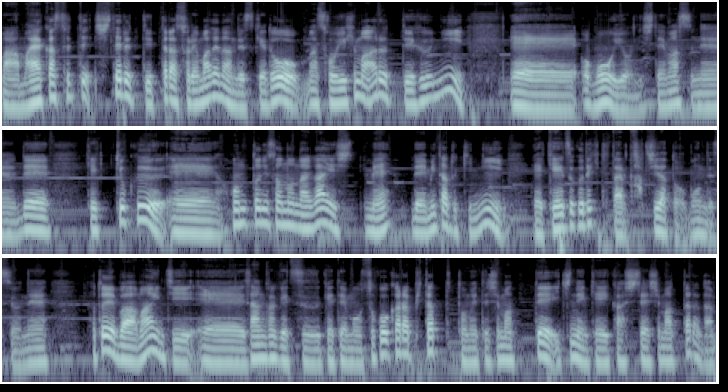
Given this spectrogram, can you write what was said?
まあ甘やかせてしてるって言ったらそれまでなんですけど、まあ、そういう日もあるっていうふうに、えー、思うようにしてますね。で結局、えー、本当にその長い目で見た時に、えー、継続できてたら勝ちだと思うんですよね。例えば毎日、えー、3ヶ月続けてもそこからピタッと止めてしまって1年経過してしまったらダ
